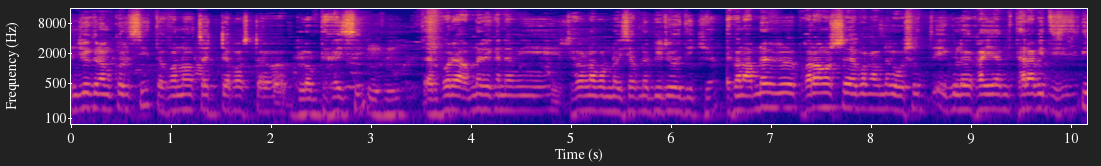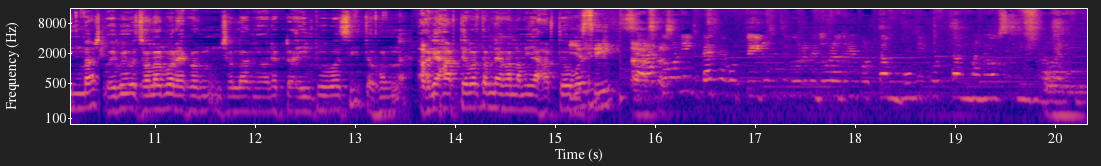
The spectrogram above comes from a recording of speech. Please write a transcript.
এনজিওগ্রাম করেছি তখনও চারটা পাঁচটা ব্লগ দেখাইছি। তারপরে আপনার এখানে আমি শরণাপন্ন হয়েছি আপনার ভিডিও দেখে এখন আপনার পরামর্শ এবং আপনার ওষুধ এগুলো খাই আমি থেরাপি দিয়েছি তিন মাস। ওইভাবে চলার পর এখন ইনশাল্লাহ আমি অনেকটা ইমপ্রুভ আছি। তখন আগে হাঁটতে পারতাম না এখন আমি হাঁটতেও পারি। অনেক ব্যথা করতো এই করতাম বমি করতাম মানে অস্থির। নেই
